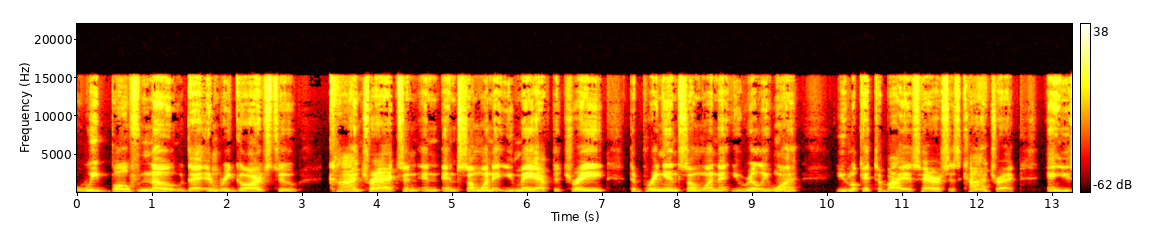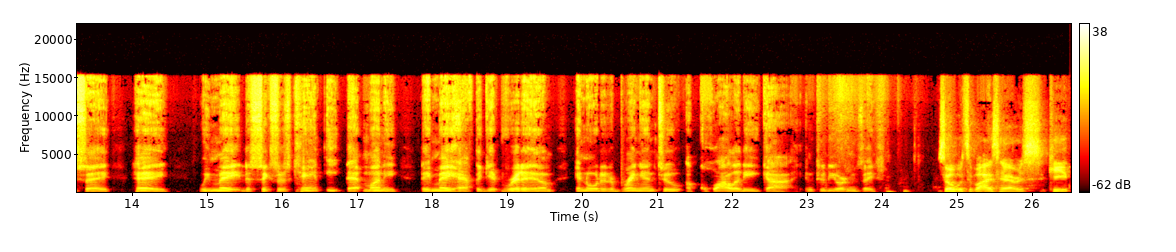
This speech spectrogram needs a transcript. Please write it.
we both know that in regards to contracts and and and someone that you may have to trade to bring in someone that you really want, you look at Tobias Harris's contract and you say, "Hey, we may the Sixers can't eat that money. They may have to get rid of him in order to bring into a quality guy into the organization." So with Tobias Harris, Keith,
